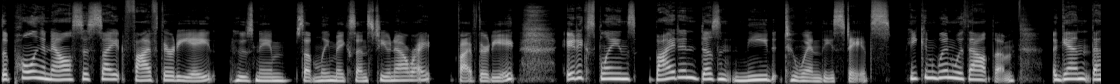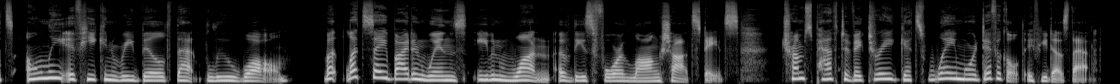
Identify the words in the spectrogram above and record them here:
The polling analysis site 538, whose name suddenly makes sense to you now, right? 538, it explains Biden doesn't need to win these states. He can win without them. Again, that's only if he can rebuild that blue wall. But let's say Biden wins even one of these four long shot states. Trump's path to victory gets way more difficult if he does that.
